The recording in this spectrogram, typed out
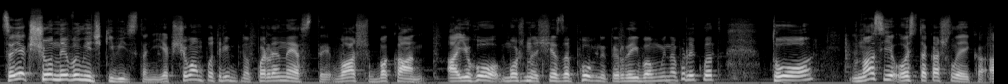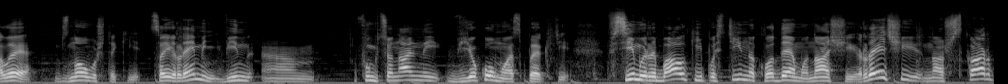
Це якщо невеличкі відстані. Якщо вам потрібно перенести ваш бакан, а його можна ще заповнити рибами, наприклад, то у нас є ось така шлейка. Але знову ж таки, цей ремінь він ем, функціональний в якому аспекті? Всі ми рибалки постійно кладемо наші речі, наш скарб,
